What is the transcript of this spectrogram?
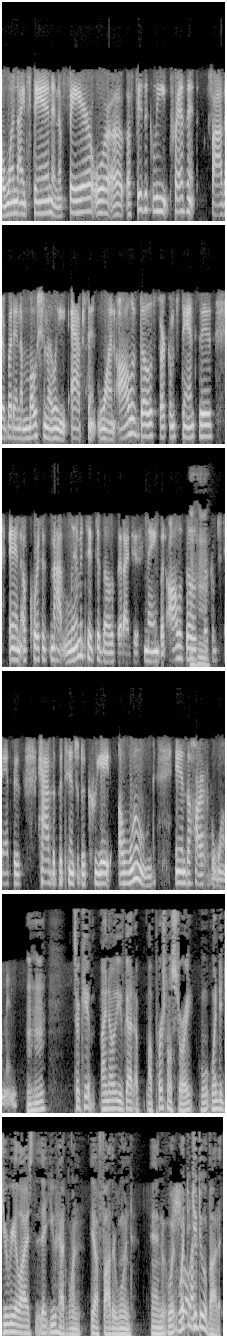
a one night stand, an affair, or a, a physically present father, but an emotionally absent one. All of those circumstances, and of course, it's not limited to those that I just named, but all of those mm-hmm. circumstances have the potential to create a wound in the heart of a woman. Mm-hmm. So, Kia, I know you've got a, a, personal story. When did you realize that you had one, a father wound, and what, sure. what did you do about it?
